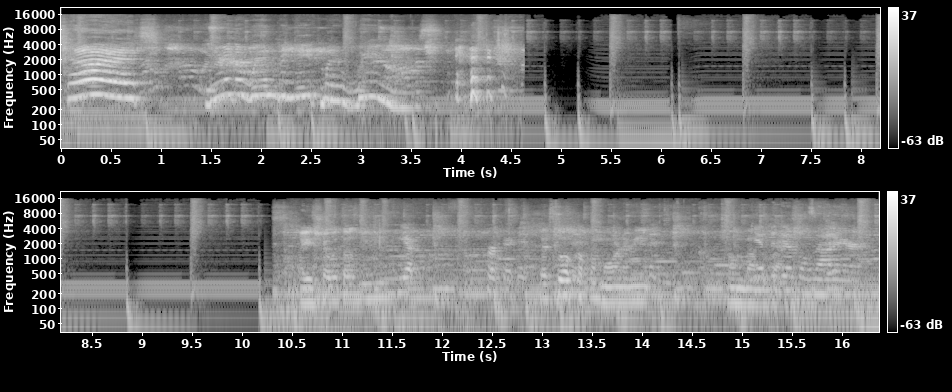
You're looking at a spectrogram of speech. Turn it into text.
Chad, you're the wind beneath my wings. Are you sure with those, Mimi? Yep. Perfect. Let's do a couple more. Let me calm down Get the the dimples out of here.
